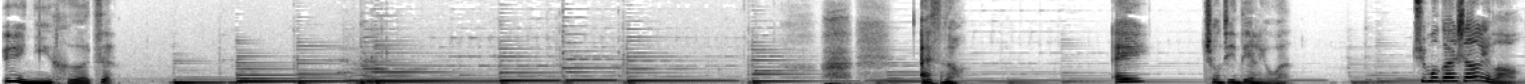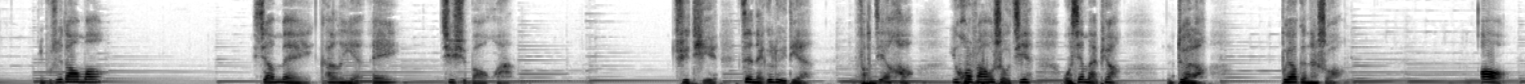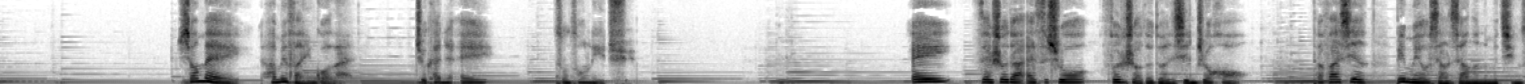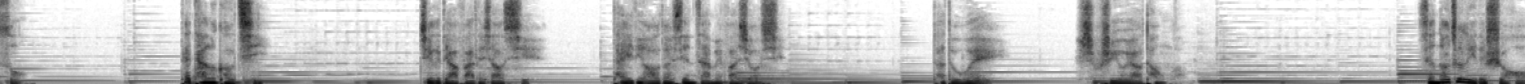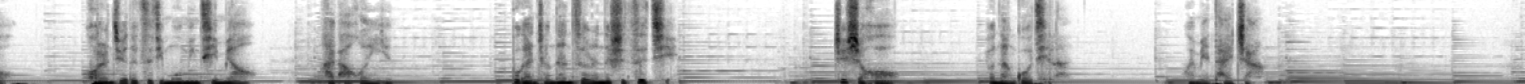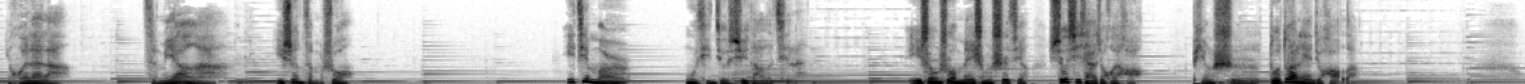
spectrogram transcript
芋泥盒子。S 呢？A 冲进店里问：“去莫干山里了，你不知道吗？”小美看了眼 A，继续包话：“具体在哪个旅店？房间号？一会儿发我手机，我先买票。对了，不要跟他说。”哦。小美还没反应过来，就看见 A 匆匆离去。A 在收到 S 说分手的短信之后，他发现并没有想象的那么轻松。他叹了口气，这个点发的消息，他一定熬到现在没法休息。他的胃是不是又要疼了？想到这里的时候，忽然觉得自己莫名其妙，害怕婚姻，不敢承担责任的是自己。这时候，又难过起来，未免太渣。你回来啦？怎么样啊？医生怎么说？一进门，母亲就絮叨了起来。医生说没什么事情，休息一下就会好，平时多锻炼就好了。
